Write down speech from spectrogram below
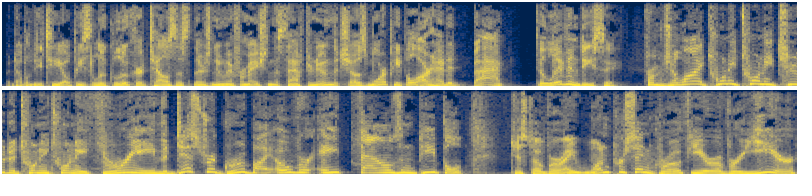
But WTOP's Luke Lukert tells us there's new information this afternoon that shows more people are headed back to live in DC. From July 2022 to 2023, the district grew by over 8,000 people, just over a 1% growth year over year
